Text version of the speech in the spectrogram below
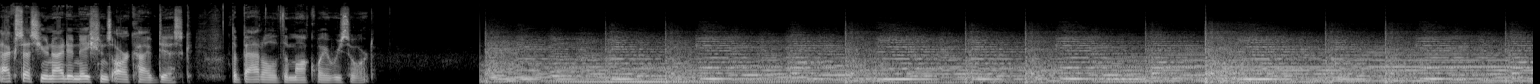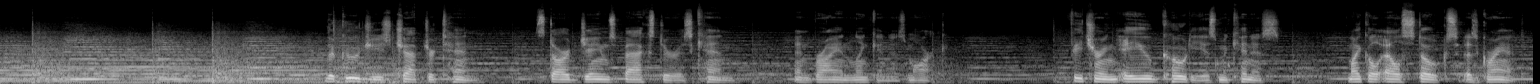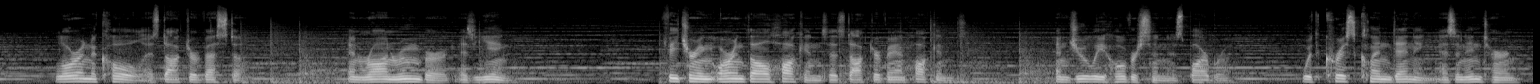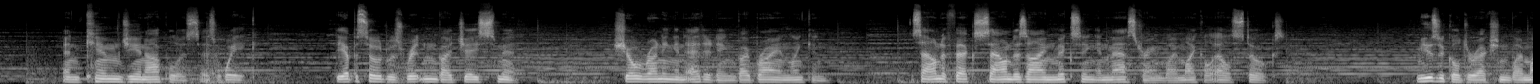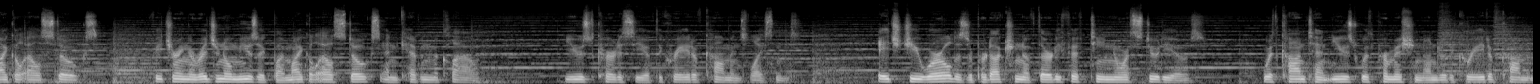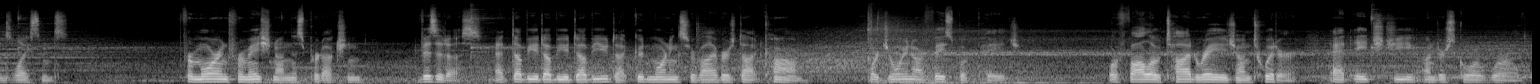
Access United Nations archive disc, The Battle of the Mockway Resort. The Googies, Chapter 10, starred James Baxter as Ken and Bryan Lincoln as Mark. Featuring Ayoub Khote as McInnes, Michael L. Stokes as Grant, Laura Nicole as Dr. Vesta, and Ron Runeborg as Ying. Featuring Orenthal Hawkins as Dr. Van Hawkins, and Jule Hoverson as Barbara, with Chris Clendenning as an intern and Kim Gianopoulos as Wake. The episode was written by Jay Smith, show running and editing by Bryan Lincoln, sound effects, sound design, mixing, and mastering by Michael L. Stokes, musical direction by Michael L. Stokes, featuring original music by Michael L. Stokes and Kevin MacLeod, used courtesy of the Creative Commons license. HG World is a production of 3015 North Studios with content used with permission under the Creative Commons license. For more information on this production, visit us at www.goodmorningsurvivors.com or join our Facebook page or follow Todd Rage on Twitter at HG underscore world.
